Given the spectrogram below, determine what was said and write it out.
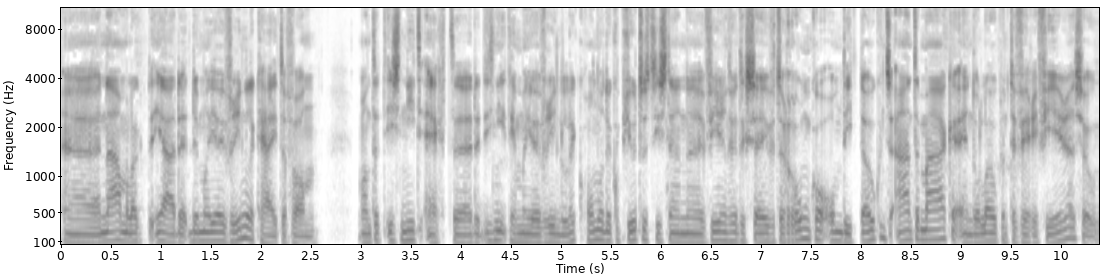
Eh, namelijk ja, de, de milieuvriendelijkheid ervan. Want het is niet echt, dat is niet milieuvriendelijk. Honderden computers die staan eh 24-7 te ronken om die tokens aan te maken en doorlopend te verifiëren. Zo,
